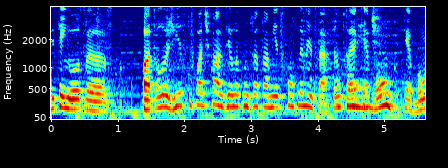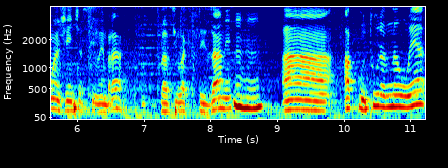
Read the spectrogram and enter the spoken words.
e tem outras patologias que pode fazê-la com tratamento complementar. Tanto é que é Totalmente. bom que é bom a gente assim lembrar, para assim lá frisar, né? Uhum. A acupuntura não é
